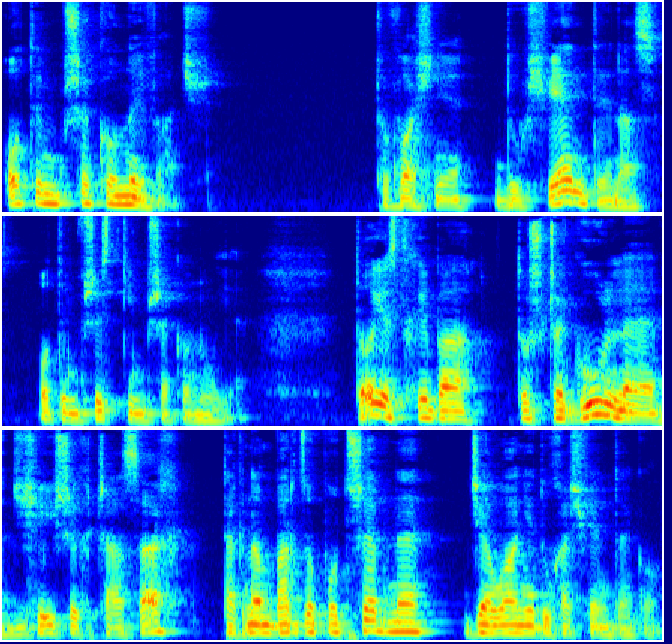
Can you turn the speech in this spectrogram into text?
o tym przekonywać. To właśnie Duch Święty nas o tym wszystkim przekonuje. To jest chyba to szczególne w dzisiejszych czasach, tak nam bardzo potrzebne działanie Ducha Świętego.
